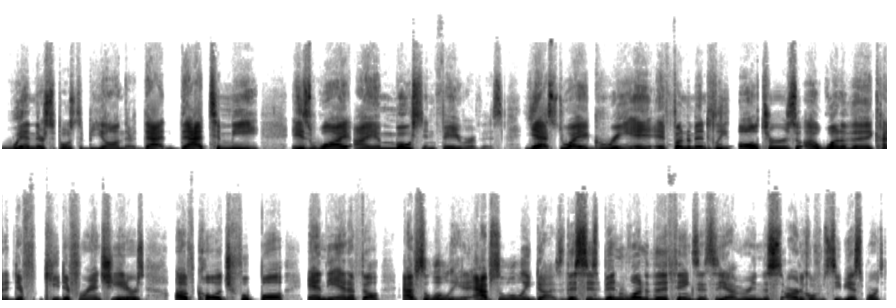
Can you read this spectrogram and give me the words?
when they're supposed to be on there. That that to me is why I am most in favor of this. Yes, do I agree? It, it fundamentally alters uh, one of the kind of diff- key differentiators of college football and the NFL. Absolutely, it absolutely does. This has been one of the things that's yeah. I'm reading this article from CBS Sports.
